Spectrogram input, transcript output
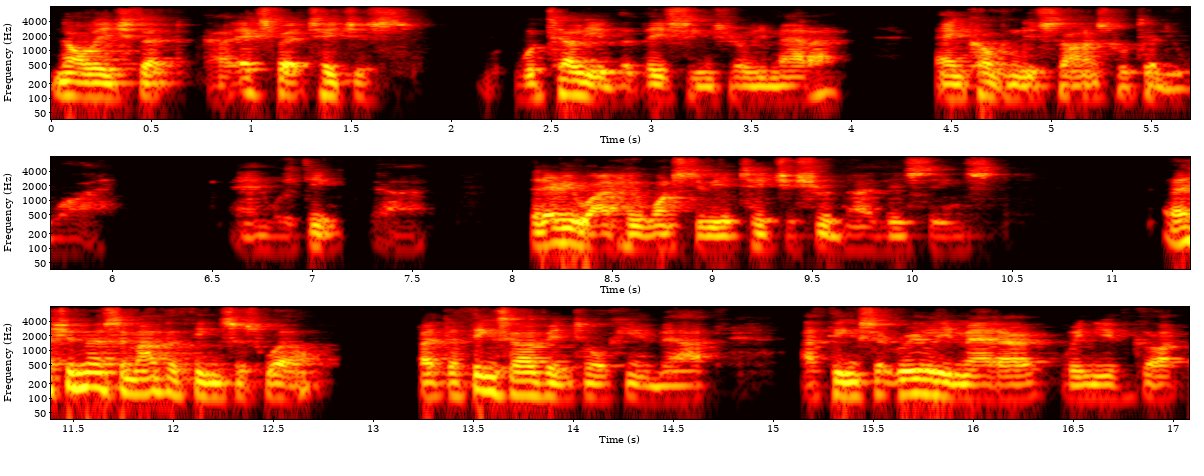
knowledge that uh, expert teachers will tell you that these things really matter, and cognitive science will tell you why. And we think uh, that everyone who wants to be a teacher should know these things. They should know some other things as well. But the things I've been talking about are things that really matter when you've got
